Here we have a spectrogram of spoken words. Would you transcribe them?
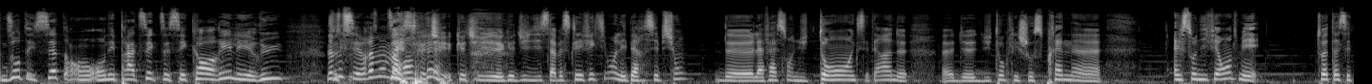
nous autres, ici, on, on est pratique, c'est carré, les rues. Non mais c'est vraiment marrant que tu que tu que tu dis ça parce qu'effectivement les perceptions de la façon du temps etc de, euh, de- du temps que les choses prennent euh, elles sont différentes mais toi tu as cette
